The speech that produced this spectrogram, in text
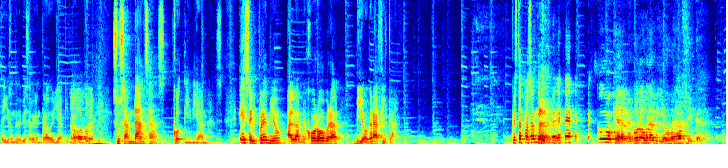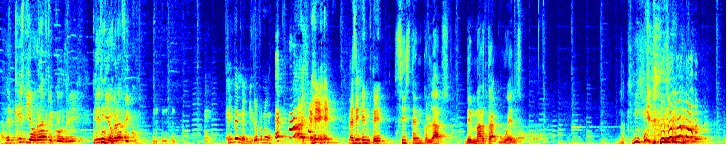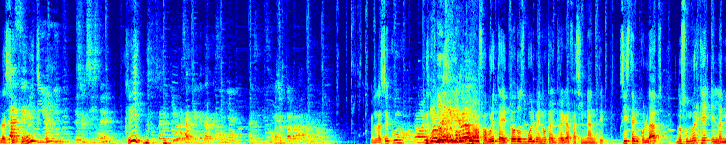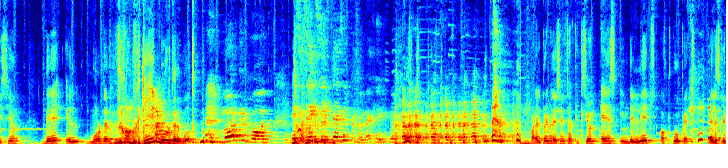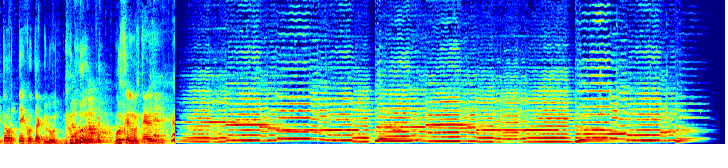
Ahí es donde debías haber entrado y ya quitado. Sus andanzas cotidianas. Es el premio a la mejor obra biográfica. ¿Qué está pasando? ¿Cómo que a la mejor obra biográfica? A ver, ¿qué es biográfico, güey? ¿Qué es biográfico? Pídeme el micrófono. La siguiente, System Collapse, de Martha Wells. ¿La qué? ¿La Secunit? ¿Eso existe? ¿Qué? Yo la saqué de la reseña. Así Eso está raro, ¿no? ¿En la secu? favorita de todos vuelve en otra entrega fascinante. System Collapse nos sumerge en la misión de el Murder... ¿Qué? ¿Murderbot? Murderbot. Eso sí existe, es el personaje. Para el premio de ciencia ficción es In the Lips of Puppets, del escritor T.J. Klune. Búsquenlo ustedes.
